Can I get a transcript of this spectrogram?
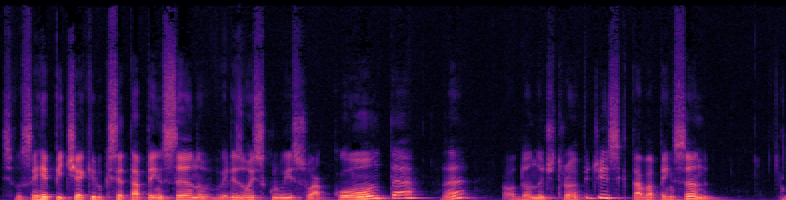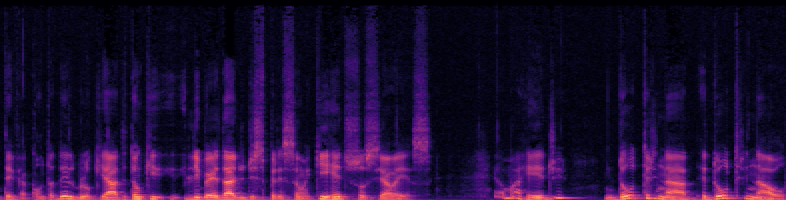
Se você repetir aquilo que você está pensando, eles vão excluir sua conta, né? O Donald Trump disse que estava pensando teve a conta dele bloqueada. Então, que liberdade de expressão é? Que rede social é essa? É uma rede doutrinada, é doutrinal,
